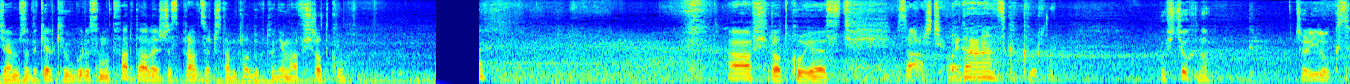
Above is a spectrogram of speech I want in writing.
Widziałem, że dekielki u góry są otwarte, ale jeszcze sprawdzę, czy tam produktu nie ma w środku. A w środku jest. Zobaczcie, elegancko, kurde. Puściuchno. Czyli luks.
